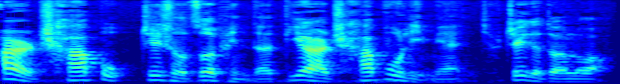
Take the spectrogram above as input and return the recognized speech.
二插部这首作品的第二插部里面，就这个段落。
